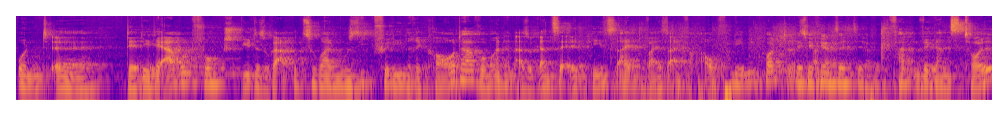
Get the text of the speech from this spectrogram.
Und äh, der DDR-Rundfunk spielte sogar ab und zu mal Musik für den Rekorder, wo man dann also ganze LPs seitenweise einfach aufnehmen konnte. Das DC64 fanden wir ganz toll.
